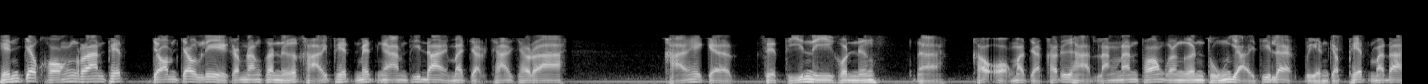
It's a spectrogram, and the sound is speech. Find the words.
เห็นเจ้าของร้านเพชรจอมเจ้าเล่ห์กำลังเสนอขายเพชรเม็ดงามที่ได้มาจากชายชรา ขายให้แก่ เศรษฐีนีคนหนึ่งนะเขาออกมาจากคฤหาสน์หลังนั้น พร้อมกับเงินถุงใหญ่ที่แลกเปลี่ยนกับเพชรมาได้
